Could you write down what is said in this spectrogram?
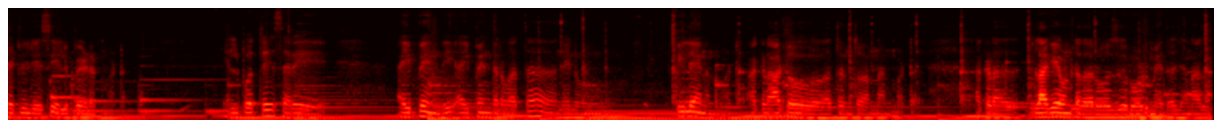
సెటిల్ చేసి వెళ్ళిపోయాడు అనమాట వెళ్ళిపోతే సరే అయిపోయింది. అయిపోయిన తర్వాత నేను ఫీల్ అయ్యాను అనమాట అక్కడ ఆటో అతనితో అన్నా అనమాట అక్కడ ఇలాగే ఉంటుందా రోజు రోడ్డు మీద జనాలు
